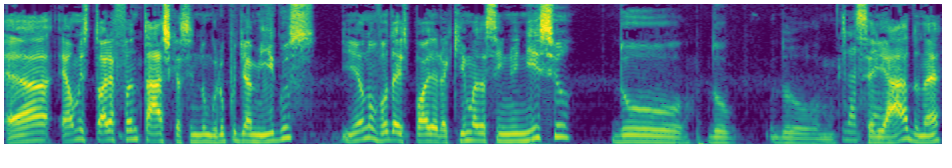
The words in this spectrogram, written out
é. É uma história fantástica, assim, de um grupo de amigos. E eu não vou dar spoiler aqui, mas assim, no início do, do, do Da seriado, né?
